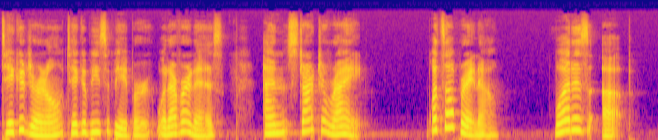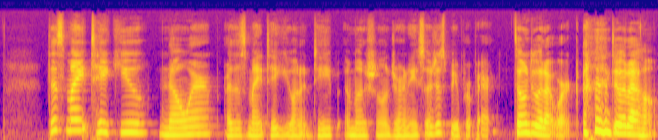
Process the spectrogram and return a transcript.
take a journal, take a piece of paper, whatever it is, and start to write. What's up right now? What is up? This might take you nowhere, or this might take you on a deep emotional journey. So just be prepared. Don't do it at work, do it at home.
